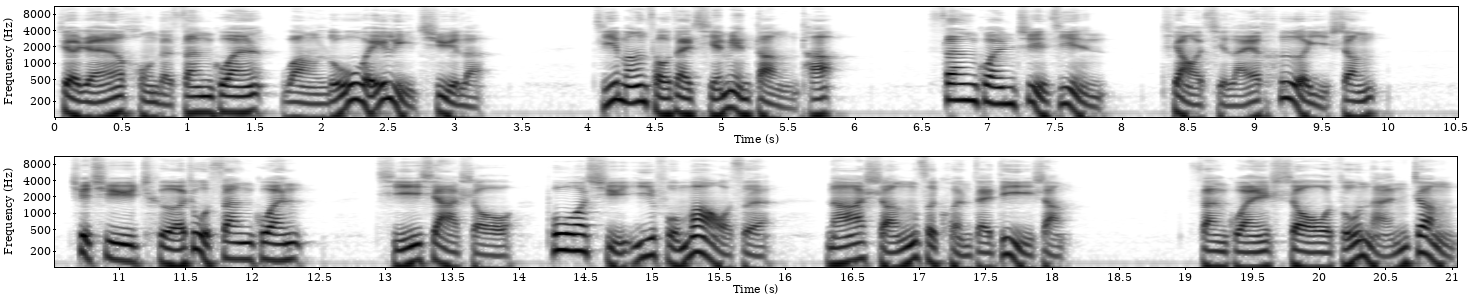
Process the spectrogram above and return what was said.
这人哄得三官往芦苇里去了，急忙走在前面等他。三官至近，跳起来喝一声，却去扯住三官，齐下手剥去衣服帽子，拿绳子捆在地上。三官手足难正，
